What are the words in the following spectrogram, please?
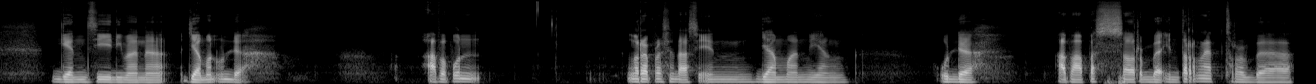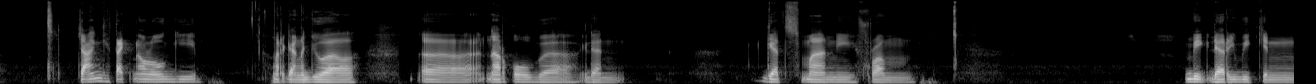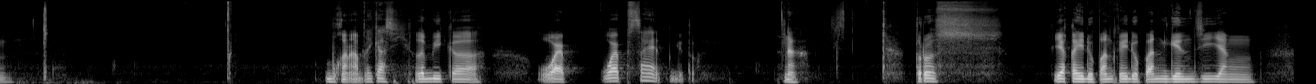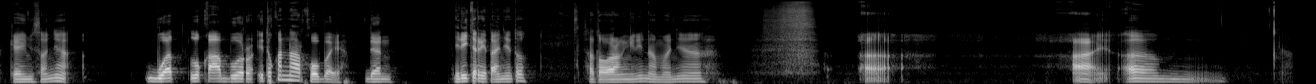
Gen Z di mana zaman udah. Apa pun ngerepresentasiin zaman yang udah apa-apa serba internet, serba canggih teknologi. Mereka ngejual uh, narkoba dan gets money from big dari bikin bukan aplikasi, lebih ke web website gitu. Nah, terus ya kehidupan-kehidupan Gen Z yang kayak misalnya buat lu kabur itu kan narkoba ya. Dan jadi ceritanya tuh satu orang ini namanya uh, I um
